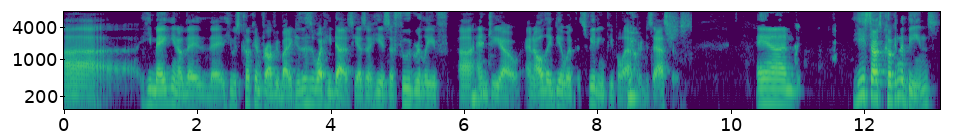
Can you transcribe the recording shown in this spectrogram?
uh, he made you know they, they he was cooking for everybody because this is what he does. He has a he has a food relief uh, Mhm. NGO, and all they deal with is feeding people Yeah. after disasters. And he starts cooking the beans,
